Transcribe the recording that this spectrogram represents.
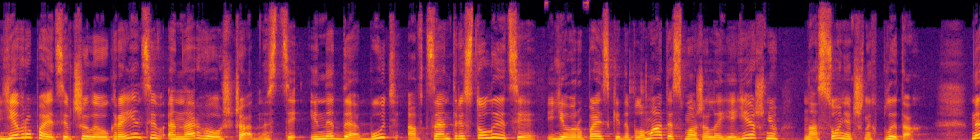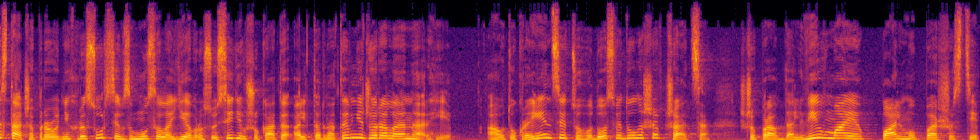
Європейці вчили українців енергоощадності і не де-будь, а в центрі столиці. Європейські дипломати смажили яєшню на сонячних плитах. Нестача природних ресурсів змусила євросусідів шукати альтернативні джерела енергії. А от українці цього досвіду лише вчаться. Щоправда, Львів має пальму першості.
